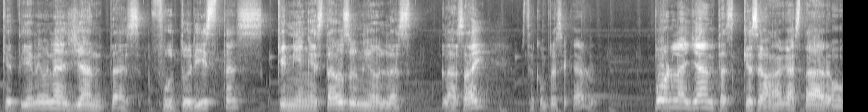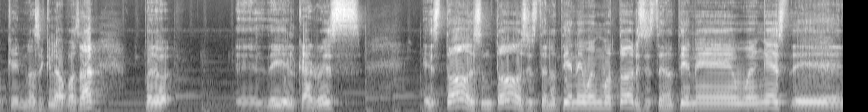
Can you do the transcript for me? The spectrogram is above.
que tiene unas llantas futuristas que ni en Estados Unidos las, las hay, usted compra ese carro. Por las llantas que se van a gastar o que no sé qué le va a pasar, pero eh, el carro es, es todo, es un todo. Si usted no tiene buen motor, si usted no tiene buen... Este,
